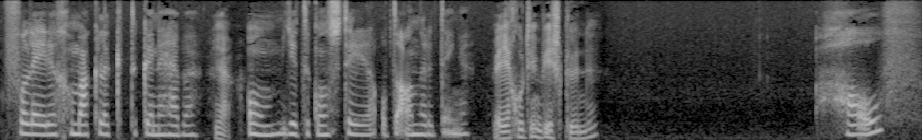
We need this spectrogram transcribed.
volledig gemakkelijk te kunnen hebben. Ja. Om je te concentreren op de andere dingen. Ben je goed in wiskunde? Half.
